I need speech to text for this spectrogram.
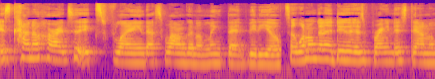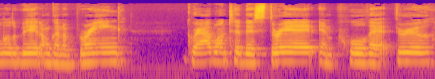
It's kind of hard to explain. That's why I'm gonna link that video. So what I'm gonna do is bring this down a little bit. I'm gonna bring, grab onto this thread and pull that through.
